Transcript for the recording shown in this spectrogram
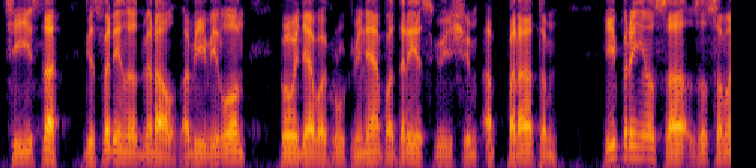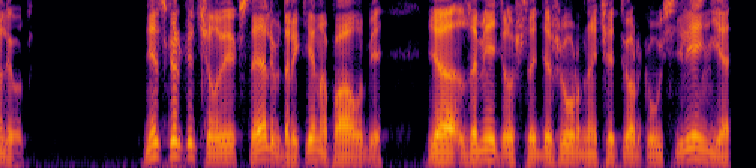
«Чисто, господин адмирал», — объявил он, поводя вокруг меня потрескивающим аппаратом, и принялся за самолет. Несколько человек стояли вдалеке на палубе. Я заметил, что дежурная четверка усиления,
